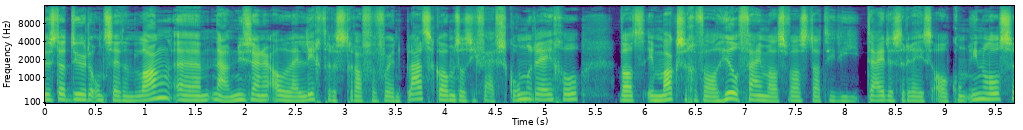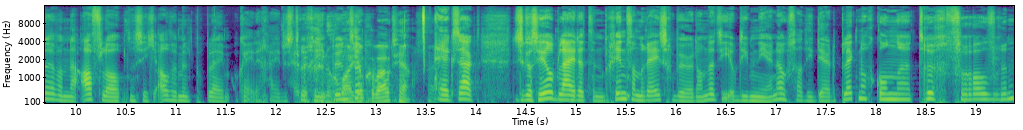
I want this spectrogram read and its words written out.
Dus dat duurde ontzettend lang. Ehm, nou, nu zijn er allerlei lichtere straffen voor in de plaats gekomen, zoals die 5 seconden regel. Wat in Max' geval heel fijn was, was dat hij die tijdens de race al kon inlossen. Want na afloop, dan zit je altijd met het probleem, oké, dan ga je dus Heb terug in je punten. opgebouwd? Ja. Ja. Exact. Dus ik was heel blij dat het in het begin van de race gebeurde, omdat hij op die manier in elk geval die derde plek nog kon eh, terugveroveren.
